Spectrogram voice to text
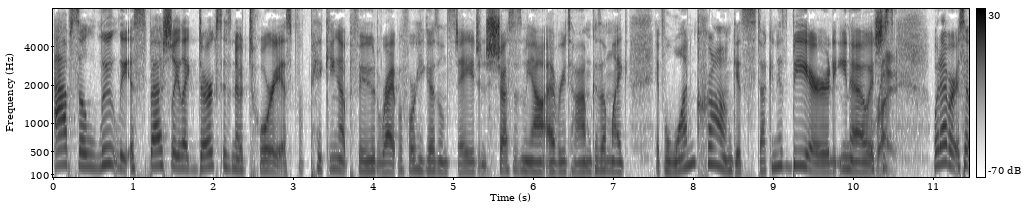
Absolutely, especially like Dierks is notorious for picking up food right before he goes on stage and stresses me out every time because I'm like, if one crumb gets stuck in his beard, you know, it's Right. just whatever. So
